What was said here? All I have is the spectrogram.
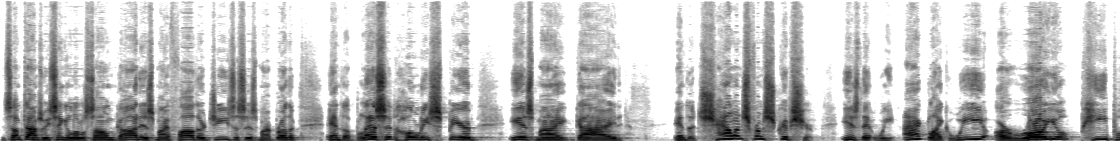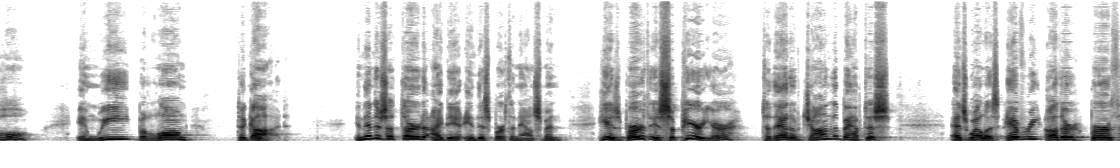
And sometimes we sing a little song, God is my Father, Jesus is my brother, and the blessed Holy Spirit is my guide. And the challenge from Scripture is that we act like we are royal people and we belong to God. And then there's a third idea in this birth announcement. His birth is superior to that of John the Baptist as well as every other birth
